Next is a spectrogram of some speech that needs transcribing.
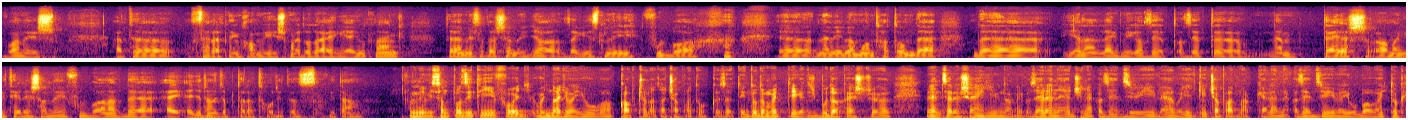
van, és hát szeretnénk, ha mi is majd odáig eljutnánk. Természetesen, ugye az egész női futball nevében mondhatom, de, de jelenleg még azért, azért nem teljes a megítélés a női futballnak, de egyre nagyobb teret hódít ez vitán. Ami viszont pozitív, hogy, hogy nagyon jó a kapcsolat a csapatok között. Én tudom, hogy téged is Budapestről rendszeresen hívnak, még az Energy-nek az edzőjével, vagy egy-két csapatnak kell ennek az edzőjével jobban vagytok.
